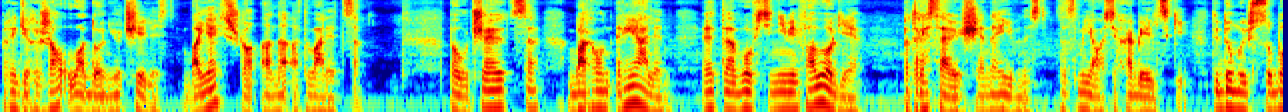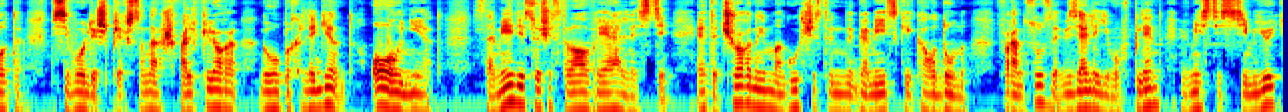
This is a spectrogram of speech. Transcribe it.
придержал ладонью челюсть, боясь, что она отвалится. Получается, барон реален. Это вовсе не мифология. «Потрясающая наивность», — засмеялся Хабельский. «Ты думаешь, суббота всего лишь персонаж фольклора глупых легенд? О, нет! Самеди существовал в реальности. Это черный могущественный гамейский колдун. Французы взяли его в плен вместе с семьей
